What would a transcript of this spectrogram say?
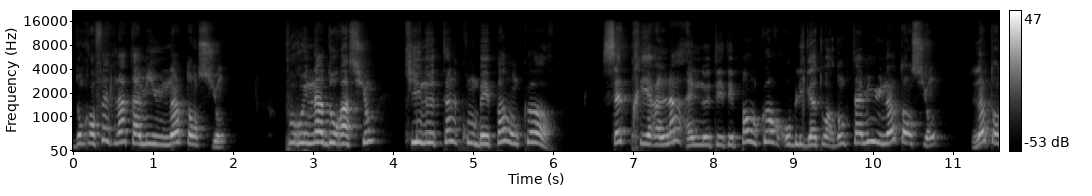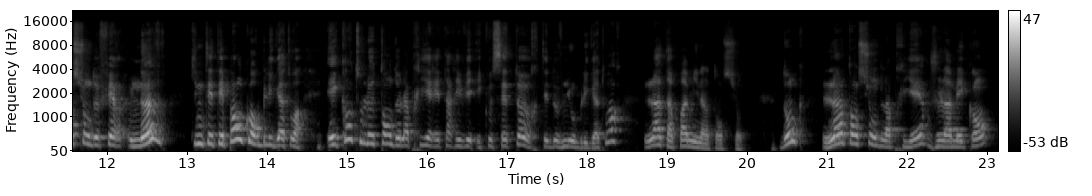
Donc en fait, là, tu as mis une intention pour une adoration qui ne t'incombait pas encore. Cette prière-là, elle ne t'était pas encore obligatoire. Donc tu as mis une intention, l'intention de faire une œuvre qui ne t'était pas encore obligatoire. Et quand le temps de la prière est arrivé et que cette œuvre t'est devenue obligatoire, là, tu n'as pas mis l'intention. Donc, l'intention de la prière, je la mets quand?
